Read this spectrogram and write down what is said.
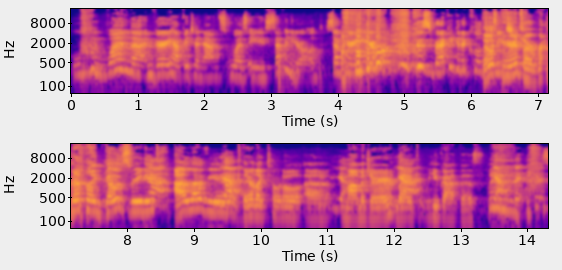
one that I'm very happy to announce was a seven-year-old, seven or eight-year-old who's racking in a cool. Those 22 parents are they're like, go, sweetie. Yeah. I love you. Yeah. They're like total uh, Yeah. momager. Yeah. Like, you got this. Yeah, but he was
